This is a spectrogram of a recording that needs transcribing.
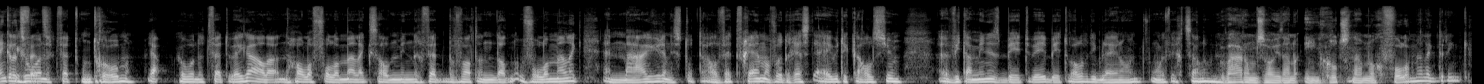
Enkel het gewoon vet? het vet ontromen. Ja, gewoon het vet weghalen. Een halfvolle melk zal minder vet bevatten dan volle melk. En mager is totaal vetvrij, maar voor de rest eiwitten, calcium, uh, vitamines B2, B12, die blijven ongeveer hetzelfde. Waarom zou je dan in godsnaam nog volle melk drinken?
